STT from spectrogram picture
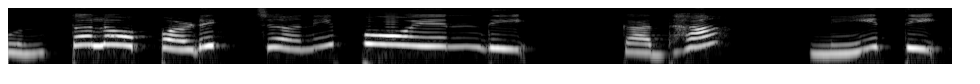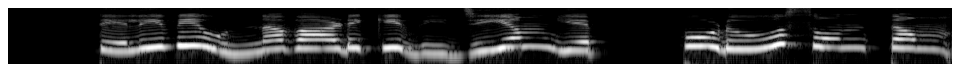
గుంతలో పడి చనిపోయింది. కథ నీతి. తెలివి ఉన్నవాడికి విజయం ఎప్పుడూ సొంతం.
